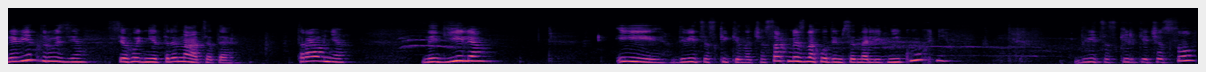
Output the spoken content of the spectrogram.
Привіт, друзі! Сьогодні 13 травня, неділя. І дивіться, скільки на часах. Ми знаходимося на літній кухні. Дивіться, скільки часов.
